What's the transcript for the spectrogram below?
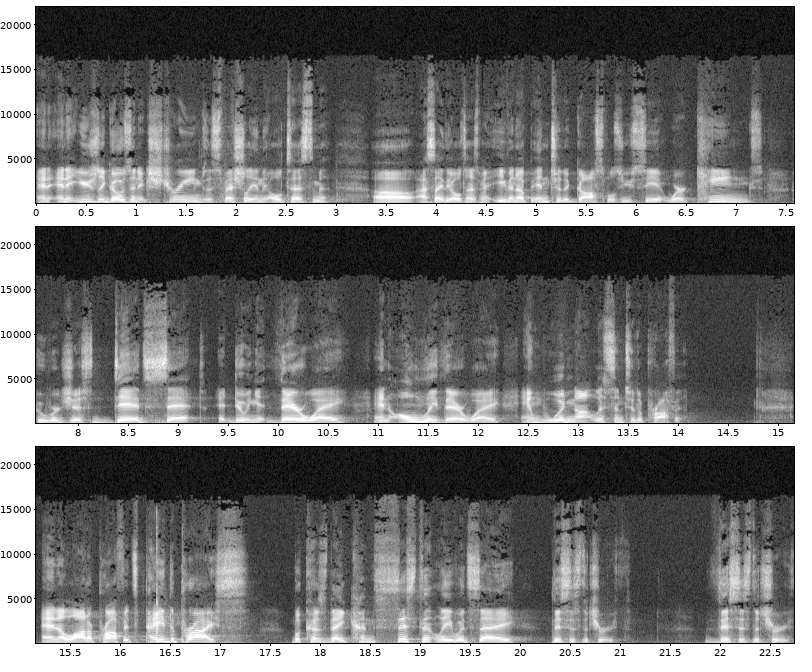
and, and it usually goes in extremes, especially in the Old Testament. Uh, I say the Old Testament, even up into the Gospels, you see it where kings who were just dead set at doing it their way and only their way and would not listen to the prophet. And a lot of prophets paid the price because they consistently would say, This is the truth. This is the truth.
